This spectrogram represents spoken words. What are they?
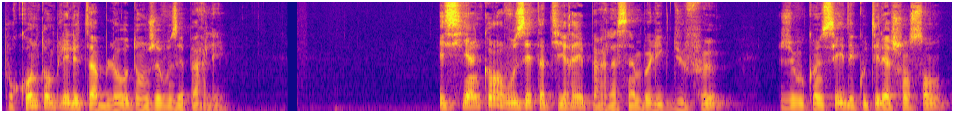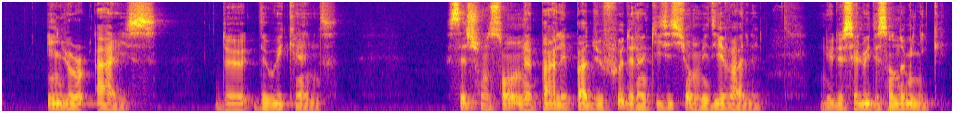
pour contempler le tableau dont je vous ai parlé. Et si encore vous êtes attiré par la symbolique du feu, je vous conseille d'écouter la chanson In Your Eyes de The Weeknd. Cette chanson ne parlait pas du feu de l'Inquisition médiévale, ni de celui de Saint-Dominique,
